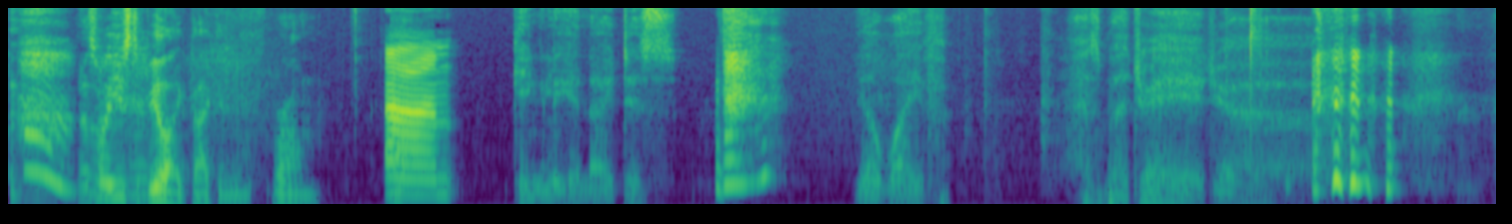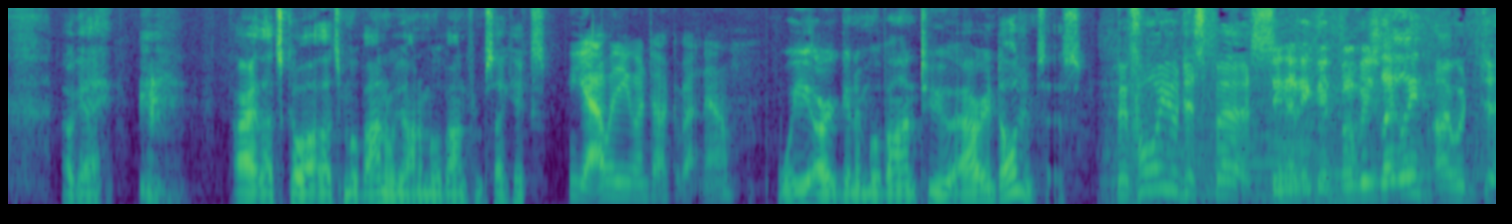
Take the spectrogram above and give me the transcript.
That's what it used to be like back in Rome. Um. King Leonidas, your wife has betrayed you. okay. All right, let's go on. Let's move on. We want to move on from psychics. Yeah. What do you want to talk about now? We are going to move on to our indulgences. Before you disperse, Seen any good movies lately? I would uh,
